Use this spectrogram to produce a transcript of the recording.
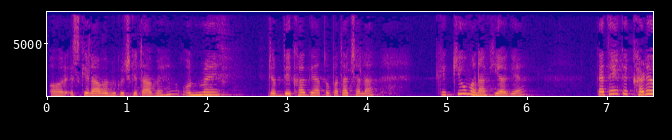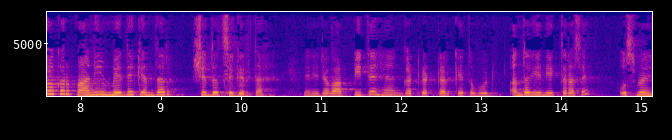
اور اس کے علاوہ بھی کچھ کتابیں ہیں۔ ان میں جب دیکھا گیا تو پتا چلا کہ کیوں منع کیا گیا؟ کہتے ہیں کہ کھڑے ہو کر پانی میدے کے اندر شدت سے گرتا ہے۔ یعنی جب آپ پیتے ہیں، گٹ گٹ کر کے تو وہ اندر یعنی ایک طرح سے اس میں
